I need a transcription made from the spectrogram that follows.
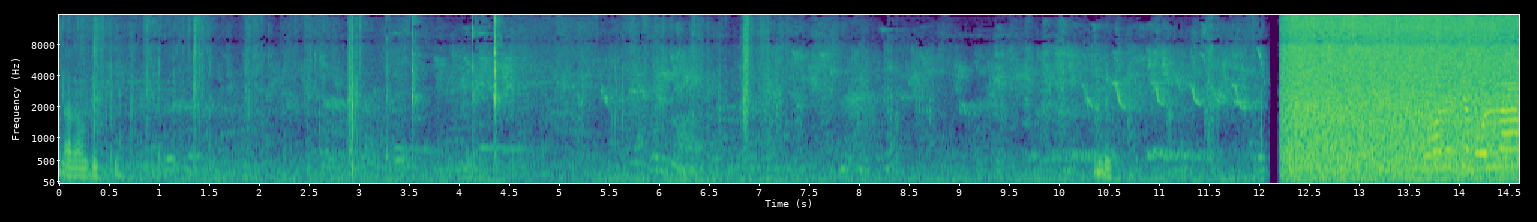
দাঁড়াও দেখি। তোমাদেরকে বললাম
